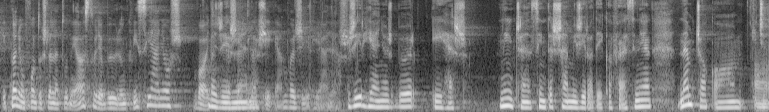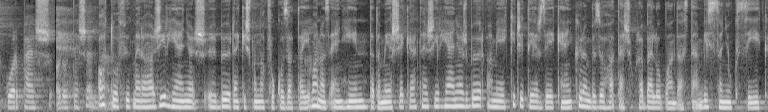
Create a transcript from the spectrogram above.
Itt nagyon fontos lenne tudni azt, hogy a bőrünk vízhiányos, vagy, vagy zsírhiányos. Esetleg, igen, vagy zsírhiányos. A zsírhiányos bőr éhes nincsen szinte semmi zsiradék a felszínén, nem csak a... a Kicsit korpás adott esetben? Attól függ, mert a zsírhiányos bőrnek is vannak fokozatai. Van az enyhén, tehát a mérsékelten zsírhiányos bőr, ami egy kicsit érzékeny, különböző hatásokra belobban, de aztán visszanyugszik,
